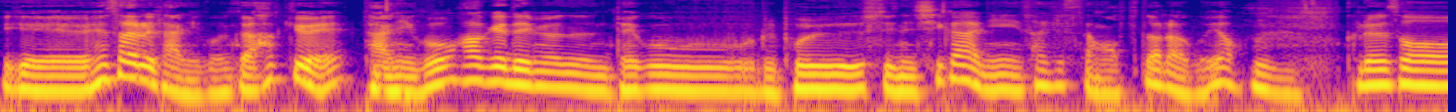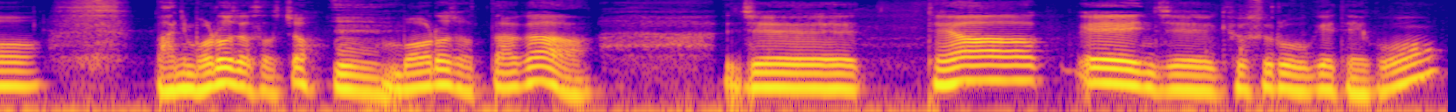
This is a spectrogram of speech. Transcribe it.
이게 회사를 다니고 그러니까 학교에 다니고 음. 하게 되면은 배구를 볼 수 있는 시간이 사실상 없더라고요. 음. 그래서 많이 멀어졌었죠. 음. 멀어졌다가 이제 대학에 이제 교수로 오게 되고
